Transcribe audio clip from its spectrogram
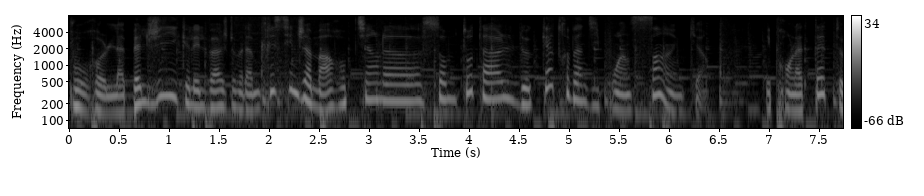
Pour la Belgique, l'élevage de Madame Christine Jamar obtient la somme totale de 90,5 et prend la tête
